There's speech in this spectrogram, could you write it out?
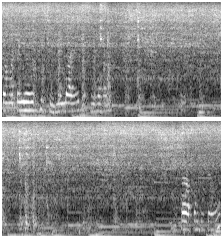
टमाटा व्यवस्थित शिजलेला आहे. हे बघा. आता आपण त्याच्यावर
